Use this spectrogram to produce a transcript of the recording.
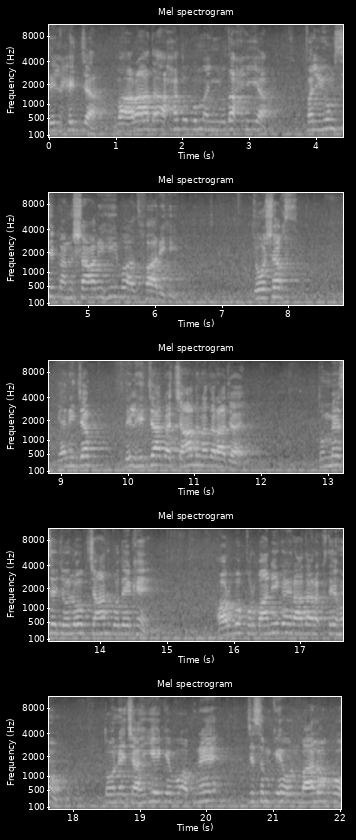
دلحجہ و اراد احدکم ان یضحیہ فلیمسک انشارہی و اظفارہی جو شخص یعنی جب دلحجہ کا چاند نظر آ جائے، تم میں سے جو لوگ چاند کو دیکھیں اور وہ قربانی کا ارادہ رکھتے ہوں، تو انہیں چاہیے کہ وہ اپنے جسم کے ان بالوں کو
